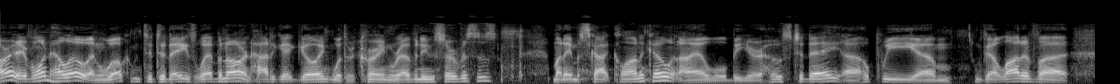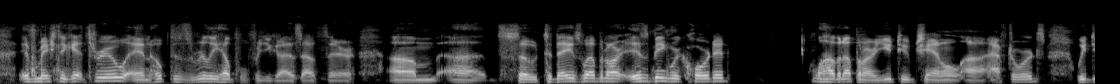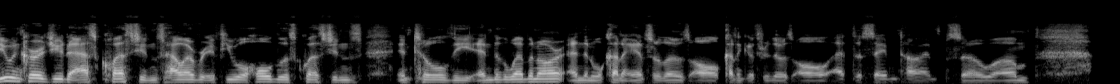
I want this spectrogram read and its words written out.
All right, everyone. Hello, and welcome to today's webinar on how to get going with recurring revenue services. My name is Scott Colonico, and I will be your host today. I uh, hope we um, we've got a lot of uh, information to get through, and hope this is really helpful for you guys out there. Um, uh, so today's webinar is being recorded. We'll have it up on our YouTube channel uh, afterwards. We do encourage you to ask questions. However, if you will hold those questions until the end of the webinar, and then we'll kind of answer those all, kind of go through those all at the same time. So um,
